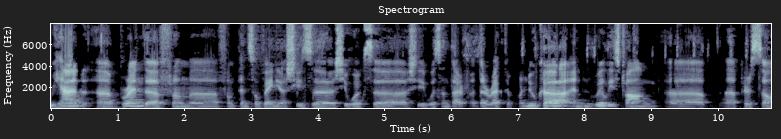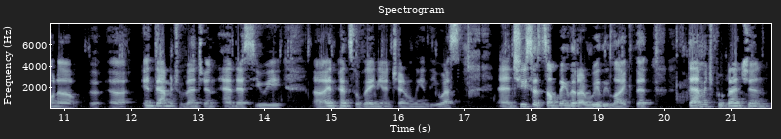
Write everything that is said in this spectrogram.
we had uh, Brenda from uh, from Pennsylvania. She's uh, she works. Uh, she was a, di- a, director for NUCA and really strong uh, uh, persona uh, in damage prevention and SUE uh, in Pennsylvania and generally in the US. And she said something that I really like that damage prevention,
